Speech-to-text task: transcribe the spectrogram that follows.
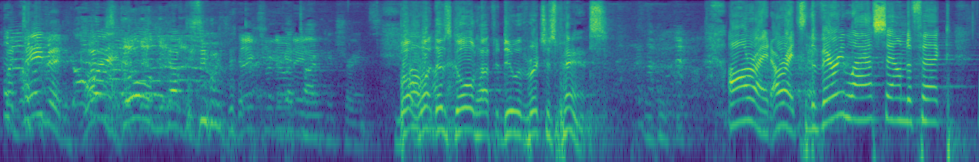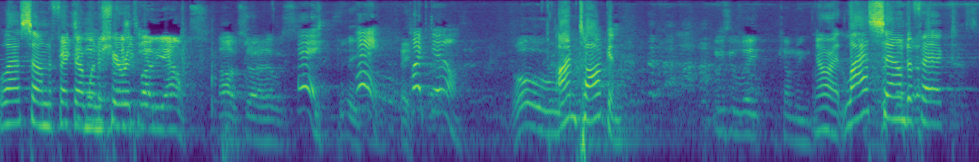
But David, what does gold have to do with it? Thanks for I donating. time constraints. But oh, what does gold have to do with Rich's pants? all right, all right. So the very last sound effect, last sound effect I want to share with by you. the ounce. Oh, sorry, that was. Hey, hey, pipe down. Oh. I'm talking. It was a late coming. All right, last sound effect.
